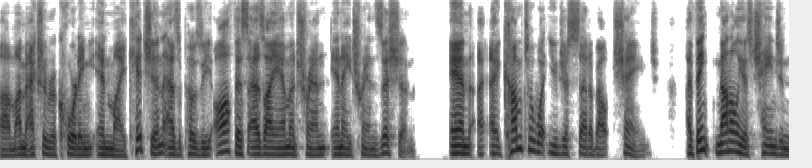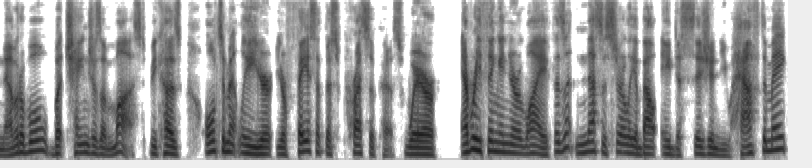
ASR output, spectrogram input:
Um, I'm actually recording in my kitchen as opposed to the office as I am a tran- in a transition. And I, I come to what you just said about change. I think not only is change inevitable, but change is a must because ultimately you're you're faced at this precipice where everything in your life isn't necessarily about a decision you have to make,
